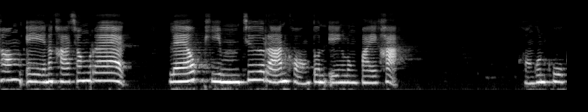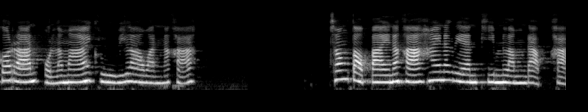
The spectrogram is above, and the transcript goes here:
ช่อง A นะคะ ช่องแรก แล้วพิมพ์ชื่อร้านของตนเองลงไปค่ะ ของคุณครูก็ร้านผลไม้ครูวิลาวันนะคะช่องต่อไปนะคะ ให้นักเรียนพิมพ์ลำดับค่ะ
